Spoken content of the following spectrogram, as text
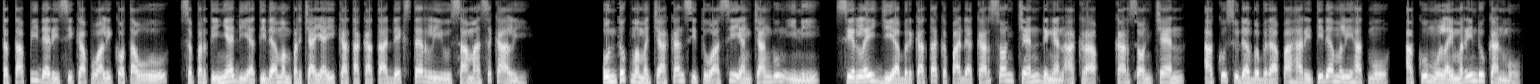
tetapi dari sikap wali kota Wu, sepertinya dia tidak mempercayai kata-kata Dexter Liu sama sekali. Untuk memecahkan situasi yang canggung ini, Shirley Jia berkata kepada Carson Chen dengan akrab, Carson Chen, aku sudah beberapa hari tidak melihatmu, aku mulai merindukanmu.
